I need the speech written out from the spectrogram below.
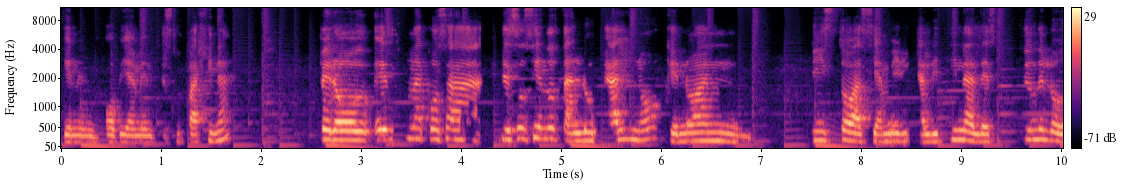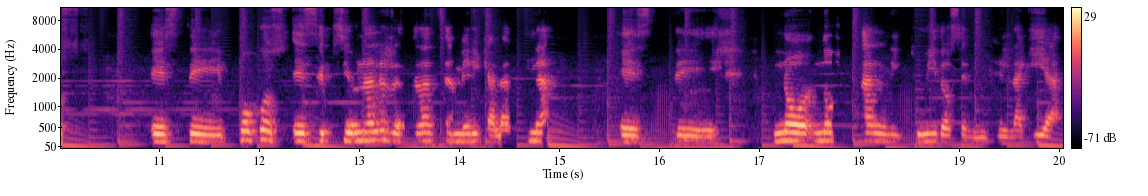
tienen obviamente su página, pero es una cosa, eso siendo tan local, ¿no? Que no han visto hacia América Latina, la excepción de los este, pocos excepcionales restaurantes de América Latina, este, no, no están incluidos en, en la guía.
